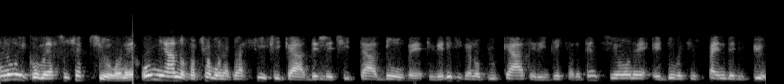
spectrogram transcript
Noi come associazione ogni anno facciamo una classifica delle città dove si verificano più casi di ingiusta detenzione e dove si spende di più.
